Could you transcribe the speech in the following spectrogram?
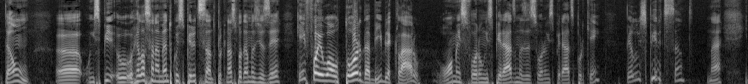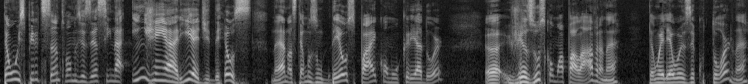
Então, uh, o, o, relacionamento com o Espírito Santo, porque nós podemos dizer quem foi o autor da Bíblia, claro, homens foram inspirados, mas eles foram inspirados por quem? Pelo Espírito Santo. Né? Então, o Espírito Santo, vamos dizer assim, na engenharia de Deus, né? nós temos um Deus Pai como o Criador, uh, Jesus como a palavra, né? então ele é o executor, né?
